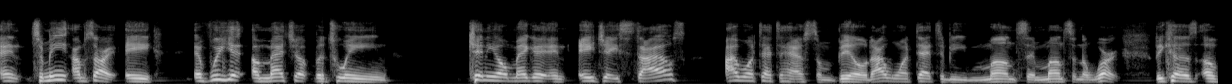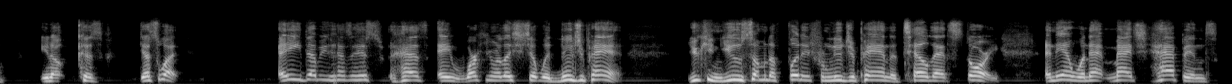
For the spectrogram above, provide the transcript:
And to me, I'm sorry, a if we get a matchup between Kenny Omega and AJ Styles, I want that to have some build. I want that to be months and months in the work because of you know because guess what AEW has a has a working relationship with New Japan. You can use some of the footage from New Japan to tell that story, and then when that match happens,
